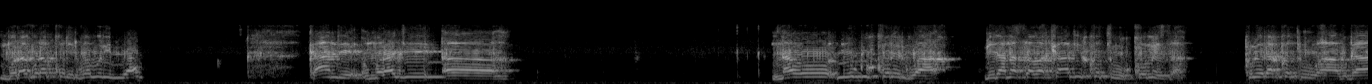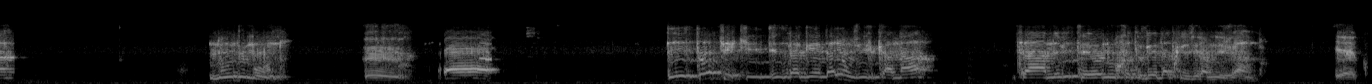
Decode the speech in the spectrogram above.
umurage urakorerwa buriya. Kandi umurage biranasaba kandi ko tuwukomeza. Kubera ko tuwuhabwa n'undi muntu. Mm, Ah, iyi topiki iragenda yumvikana cyane bitewe n'uko tugenda twinjira mu ijambo. Yego.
